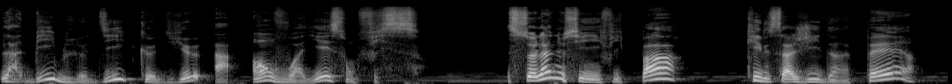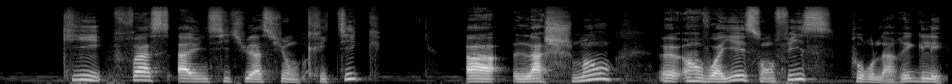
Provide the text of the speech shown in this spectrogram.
la Bible dit que Dieu a envoyé son Fils, cela ne signifie pas qu'il s'agit d'un Père qui, face à une situation critique, a lâchement euh, envoyé son fils pour la régler.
